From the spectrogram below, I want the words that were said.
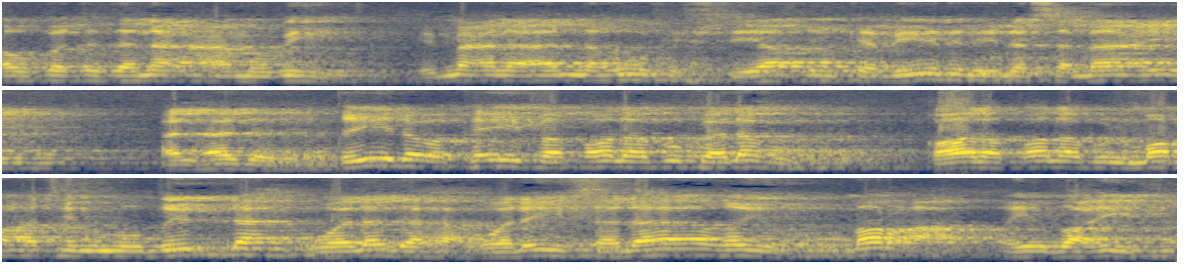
أو فتتنعم به. بمعنى أنه في اشتياق كبير إلى سماع الأدب. قيل وكيف طلبك له؟ قال طلب المرأة المضلة ولدها وليس لها غيره. مرأة هي ضعيفة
